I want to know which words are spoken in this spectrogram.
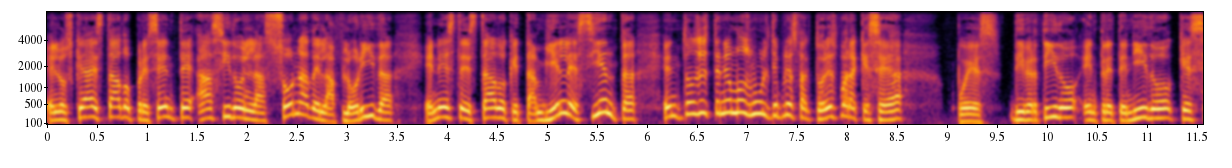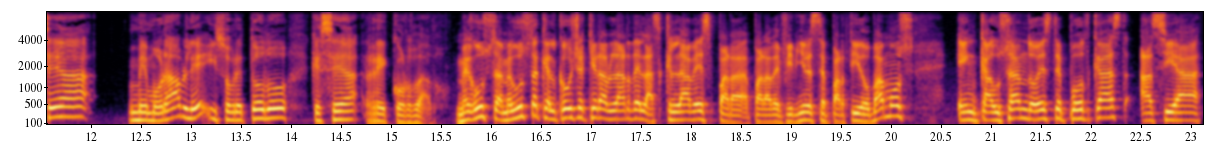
en los que ha estado presente ha sido en la zona de la Florida, en este estado que también le sienta. Entonces tenemos múltiples factores para que sea pues divertido, entretenido, que sea memorable y sobre todo que sea recordado. Me gusta, me gusta que el coach quiera hablar de las claves para, para definir este partido. Vamos encauzando este podcast hacia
